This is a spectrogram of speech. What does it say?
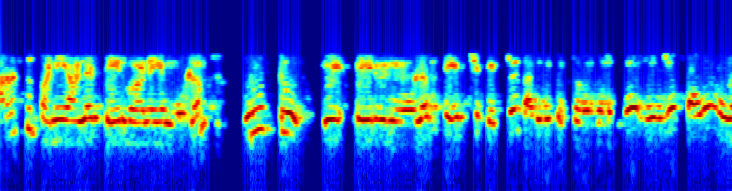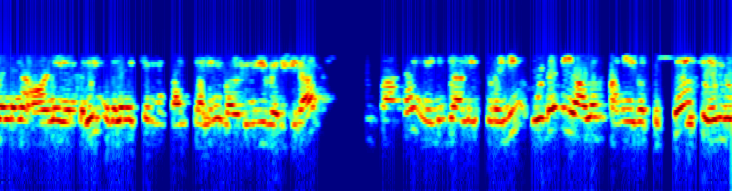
அரசு பணியாளர் தேர்வாணையம் மூலம் குரூப் டூ தேர்வின் மூலம் தேர்ச்சி பெற்று தகுதி பெற்றவர்களுக்கு இன்று பணி நிபந்தன ஆணையர்களை முதலமைச்சர் மு க ஸ்டாலின் வழங்கி வருகிறார். குறிப்பாக நெடுஞ்சாலை துறையின் உதவியாளர் பணியிடத்திற்கு தேர்வு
